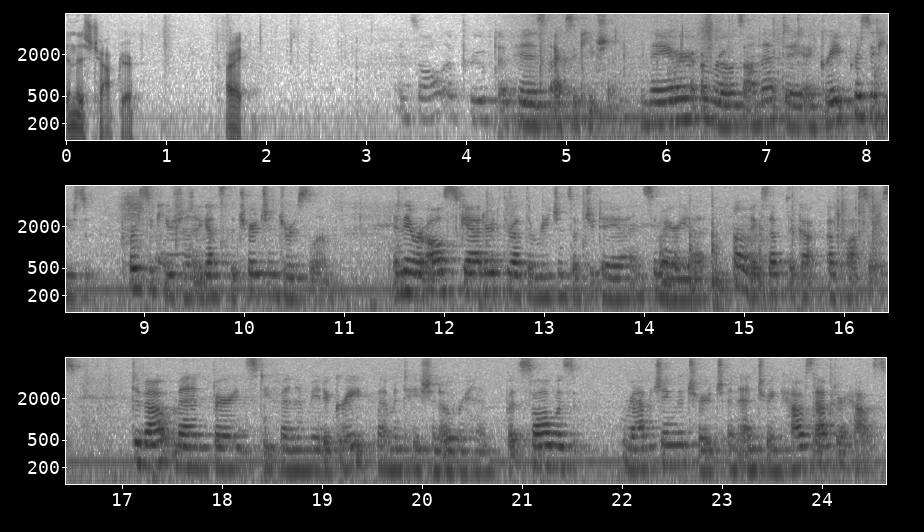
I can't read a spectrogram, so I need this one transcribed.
in this chapter. All right. And Saul approved of his execution. There arose on that day a great persecution, persecution against the church in Jerusalem. And they were all scattered throughout the regions of Judea and Samaria, except the apostles. Devout men buried Stephen and made a great lamentation over him. But Saul was ravaging the church and entering house after house.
